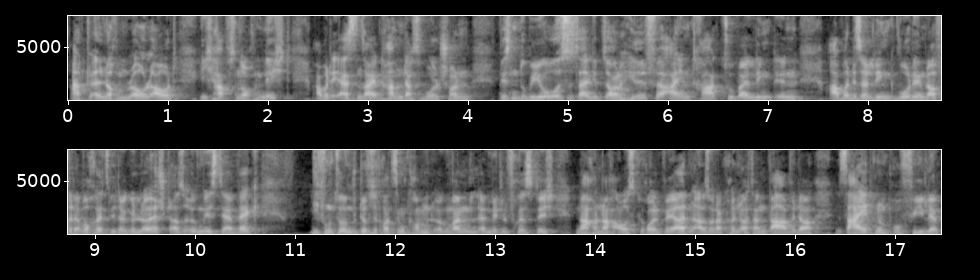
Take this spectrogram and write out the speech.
Aktuell noch im Rollout. Ich habe es noch nicht, aber die ersten Seiten haben das wohl schon. Bisschen dubios ist, da gibt es auch einen Hilfeeintrag zu bei LinkedIn, aber dieser Link wurde im Laufe der Woche jetzt wieder gelöscht, also irgendwie ist der weg. Die Funktion dürfte trotzdem kommen, irgendwann äh, mittelfristig nach und nach ausgerollt werden. Also da können auch dann da wieder Seiten und Profile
